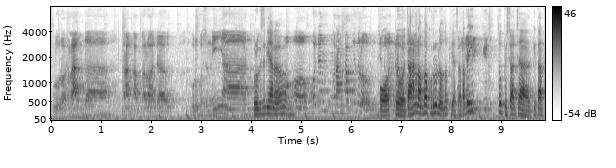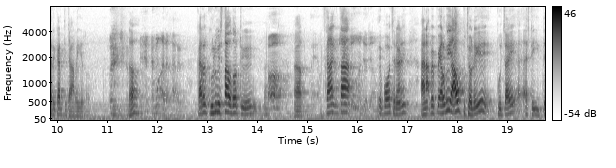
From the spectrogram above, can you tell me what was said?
guru olahraga ngerangkap kalau ada guru kesenian Guru kesenian oh, oh. oh, pokoknya ngerangkap gitu loh kan Podo, ngerangkap. jangan nonton guru nonton biasa, Gurunya tapi dikit. itu bisa aja kita terikan di karir. Toh? emang ada karir Karena dulu wis tau toh di. oh Nah, sekarang kita eh apa jenenge anak PPL kuwi aku bojone iki bocahe SDIT.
